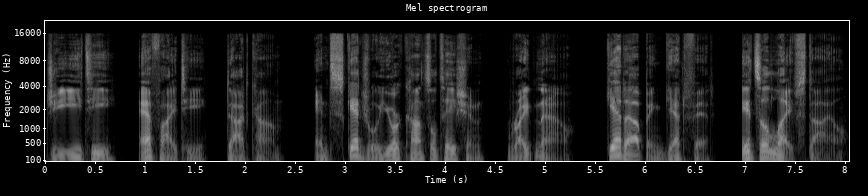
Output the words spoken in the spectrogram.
G E T F I T.com and schedule your consultation right now. Get up and get fit. It's a lifestyle.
